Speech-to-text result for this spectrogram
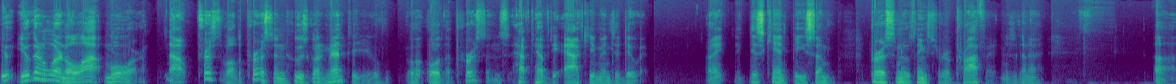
you, you're going to learn a lot more. Now, first of all, the person who's going to mentor you, or, or the persons, have to have the acumen to do it, right? This can't be some person who thinks they're a prophet and is going to. Uh,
